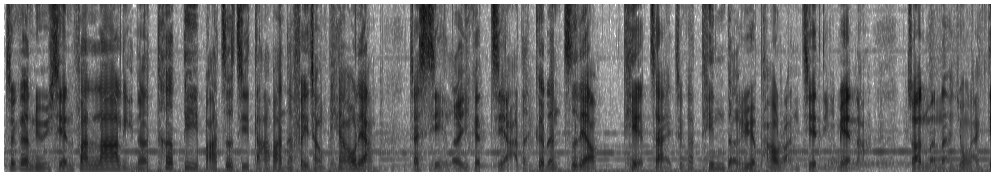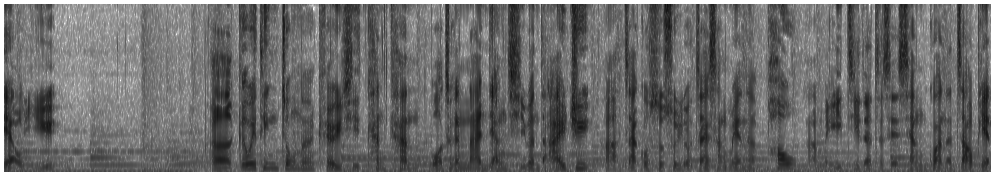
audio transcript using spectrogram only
这个女嫌犯拉里呢，特地把自己打扮得非常漂亮，再写了一个假的个人资料贴在这个听的约炮软件里面啊，专门呢用来钓鱼。呃，各位听众呢，可以去看看我这个南洋奇闻的 IG 啊，扎古叔叔有在上面呢抛啊每一集的这些相关的照片，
